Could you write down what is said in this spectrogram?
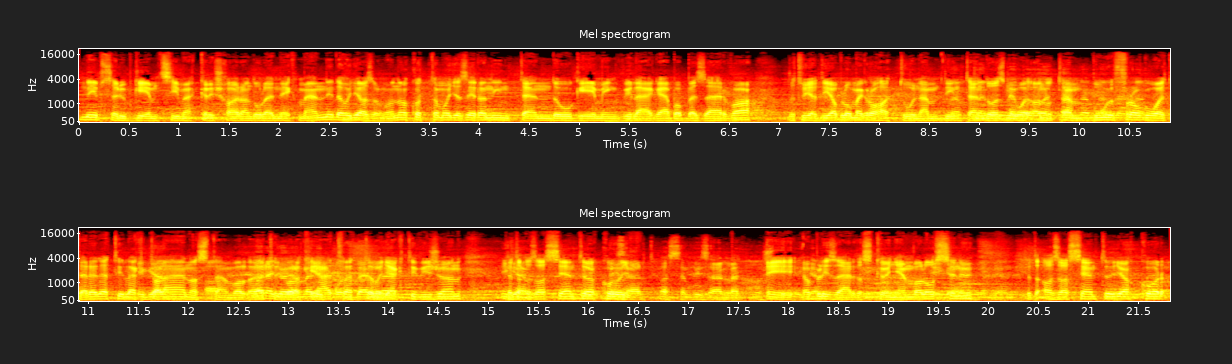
népszerűbb game címekkel is hajlandó lennék menni, de hogy azon gondolkodtam, hogy azért a Nintendo gaming világába bezárva, de ugye a Diablo meg rohadtul nem Nintendo, az mi volt, annak nem, Bullfrog nem, nem. volt eredetileg Igen. talán, aztán A- val- lehet, hogy valaki átvette, vagy benne. Activision, Igen. tehát az azt jelenti akkor, hogy azt hiszem Blizzard lett most. É, a igen. Blizzard az könnyen valószínű. Igen. Tehát az azt jelenti, hogy akkor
